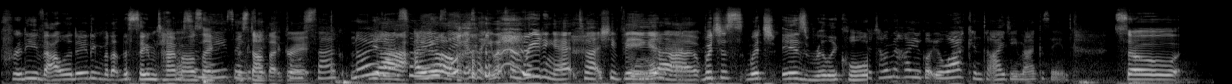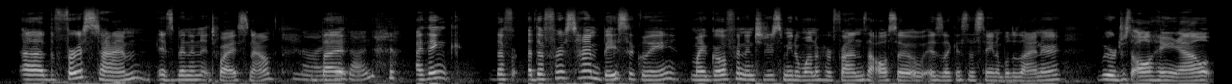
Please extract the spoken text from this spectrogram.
pretty validating, but at the same time I That's was like amazing. it's not like that great. circle. No, Yeah, that's I amazing. know. It's like you went from reading it to actually being in Yeah, it. which is which is really cool. But tell me how you got your work into i-D magazine. So uh, the first time it's been in it twice now, Nice, but well done. I think the f- the first time basically my girlfriend introduced me to one of her friends that also is like a sustainable designer. We were just all hanging out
